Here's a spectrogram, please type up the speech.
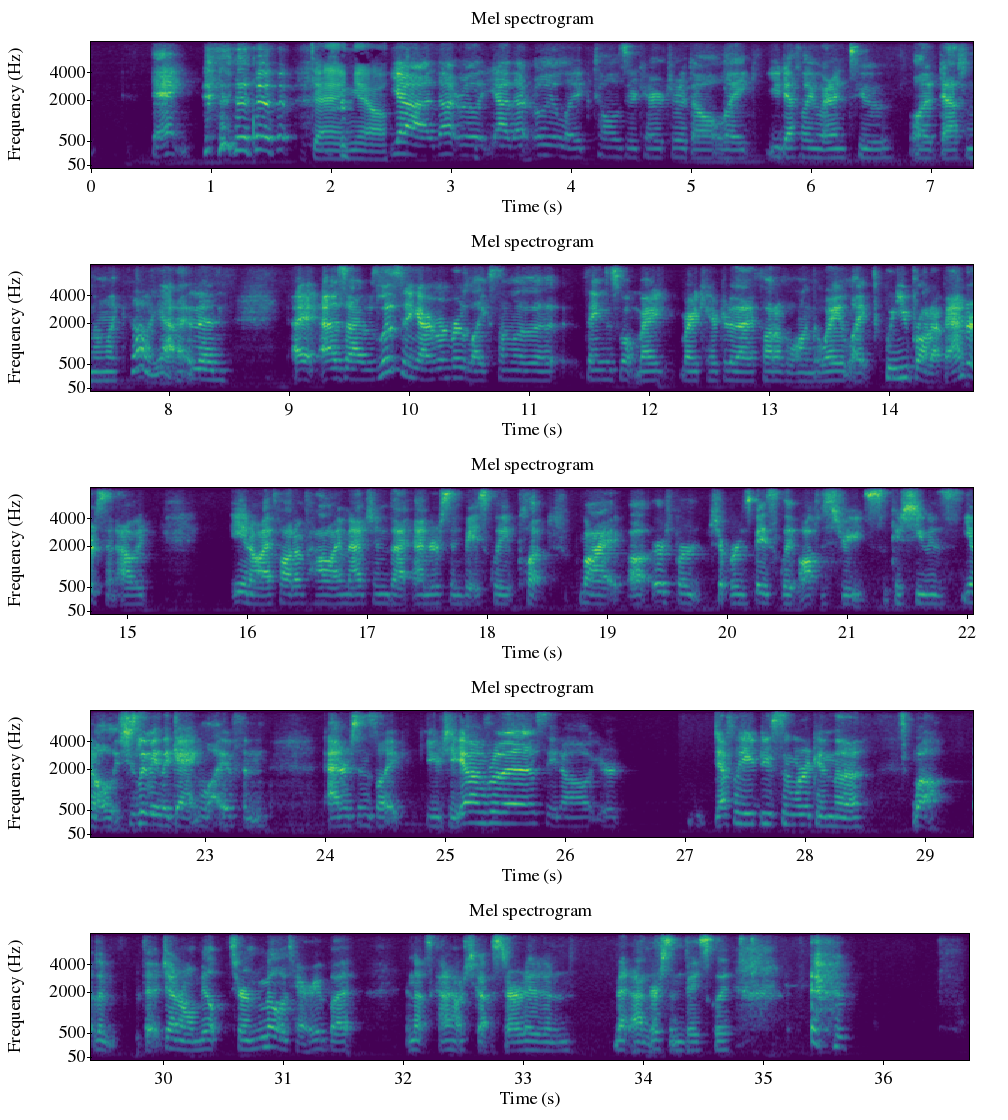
Dang. dang, yeah. Yeah, that really, yeah, that really like tells your character though. Like you definitely went into a lot of depth, and I'm like, oh yeah. And then, I, as I was listening, I remember like some of the things about my my character that I thought of along the way. Like when you brought up Anderson, I would you know, I thought of how I imagined that Anderson basically plucked my uh, Earthborn Shepard's basically off the streets because she was, you know, she's living the gang life, and Anderson's like, "You're too young for this. You know, you're definitely do some work in the well, the, the general mil- term military, but." And that's kind of how she got started and met Anderson basically.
